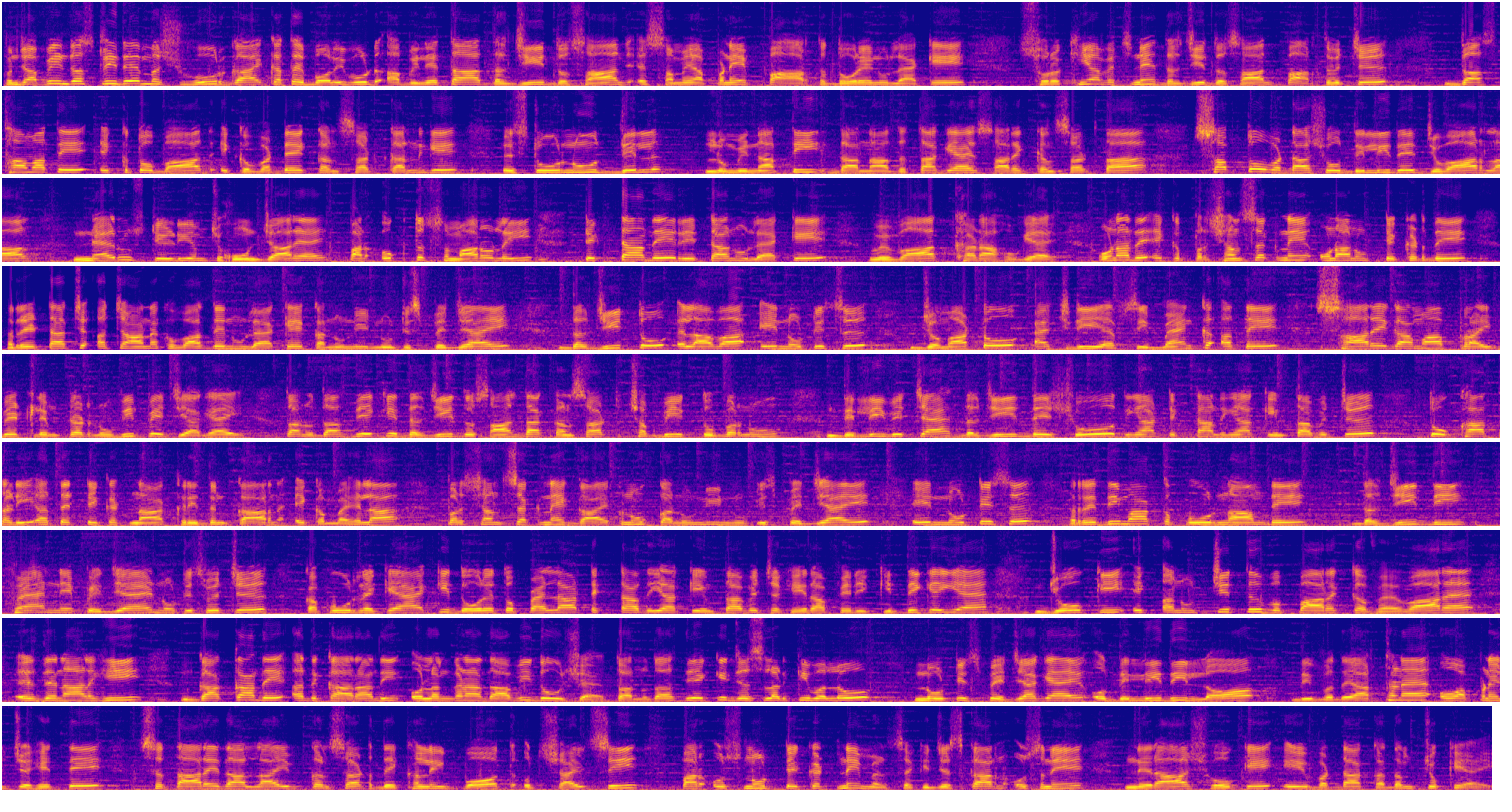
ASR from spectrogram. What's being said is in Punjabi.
ਪੰਜਾਬੀ ਇੰਡਸਟਰੀ ਦੇ ਮਸ਼ਹੂਰ ਗਾਇਕ ਅਤੇ ਬਾਲੀਵੁੱਡ ਅਭਿਨੇਤਾ ਦਲਜੀਤ ਦੋਸਾਂਝ ਇਸ ਸਮੇਂ ਆਪਣੇ ਭਾਰਤ ਦੌਰੇ ਨੂੰ ਲੈ ਕੇ ਸੁਰੱਖੀਆਂ ਵਿੱਚ ਨੇ। ਦਲਜੀਤ ਦੋਸਾਂਝ ਭਾਰਤ ਵਿੱਚ 10 ਥਾਵਾਂ ਤੇ ਇੱਕ ਤੋਂ ਬਾਅਦ ਇੱਕ ਵੱਡੇ ਕਨਸਰਟ ਕਰਨਗੇ। ਇਸ ਟੂਰ ਨੂੰ ਦਿਲ ਲੂਮੀਨਾਤੀ ਦਾ ਨਾਂ ਦਿੱਤਾ ਗਿਆ ਹੈ। ਸਾਰੇ ਕਨਸਰਟ ਦਾ ਸਭ ਤੋਂ ਵੱਡਾ ਸ਼ੋਅ ਦਿੱਲੀ ਦੇ ਜਵਾਹਰ ਲਾਲ ਨਹਿਰੂ ਸਟੇਡੀਅਮ 'ਚ ਹੋਣ ਜਾ ਰਿਹਾ ਹੈ। ਪਰ ਉਕਤ ਸਮਾਰੋਹ ਲਈ ਟਿਕਟਾਂ ਦੇ ਰੇਟਾਂ ਨੂੰ ਲੈ ਕੇ ਵਿਵਾਦ ਖੜਾ ਹੋ ਗਿਆ ਹੈ। ਉਹਨਾਂ ਦੇ ਇੱਕ ਪ੍ਰਸ਼ੰਸਕ ਨੇ ਉਹਨਾਂ ਨੂੰ ਟਿਕਟ ਦੇ ਰੇਟਾਂ 'ਚ ਅਚਾਨਕ ਵਾਧੇ ਨੂੰ ਲੈ ਕੇ ਕਾਨੂੰਨੀ ਨੋਟਿਸ ਭੇਜਿਆ ਹੈ। ਦਲਜੀਤ ਤੋਂ ਇਲਾਵਾ ਇਹ ਨੋਟਿਸ ਜੋਮਾਟੋ HDFC ਬੈਂਕ ਅਤੇ ਸਾਰੇਗਾਮਾ ਪ੍ਰਾਈਵੇਟ ਲਿਮਟਿਡ ਨੂੰ ਵੀ ਭੇਜਿਆ ਗਿਆ ਹੈ। ਤੁਹਾਨੂੰ ਦੱਸ ਦਈਏ ਕਿ ਦਲਜੀਤ ਦੋਸਾਂਝ ਦਾ ਕਨਸਰਟ 26 ਅਕਤੂਬਰ ਨੂੰ ਦਿੱਲੀ ਵਿੱਚ ਹੈ। ਦਲਜੀਤ ਦੇ ਸ਼ੋਅ ਦੀਆਂ ਟਿਕਟਾਂ ਦੀਆਂ ਕੀਮਤਾਂ ਵਿੱਚ ਧੋਖਾਧੜੀ ਅਤੇ ਟਿਕਟ ਨਾ ਖਰੀਦਣ ਕਾਰਨ ਇੱਕ ਮਹਿਲਾ ਪ੍ਰਸ਼ੰਸਕ ਨੇ ਗਾਇਕ ਨੂੰ ਕਾਨੂੰਨੀ ਨੋਟਿਸ ਭੇਜਿਆ ਹੈ ਇਹ ਨੋਟਿਸ ਰਿਧਿਮਾ ਕਪੂਰ ਨਾਮ ਦੇ ਦਲਜੀਤ ਦੀ ਫੈਨ ਨੇ ਭੇਜਿਆ ਹੈ। ਨੋਟਿਸ ਵਿੱਚ ਕਪੂਰ ਨੇ ਕਿਹਾ ਹੈ ਕਿ ਦੌਰੇ ਤੋਂ ਪਹਿਲਾਂ ਟਿਕਟਾਂ ਦੀਆਂ ਕੀਮਤਾਂ ਵਿੱਚ ਹੇਰਾਫੇਰੀ ਕੀਤੀ ਗਈ ਹੈ, ਜੋ ਕਿ ਇੱਕ ਅਨੁਚਿਤ ਵਪਾਰਕ ਵਿਵਹਾਰ ਹੈ। ਇਸ ਦੇ ਨਾਲ ਹੀ ਗਾਹਕਾਂ ਦੇ ਅਧਿਕਾਰਾਂ ਦੀ ਉਲੰਘਣਾ ਦਾ ਵੀ ਦੋਸ਼ ਹੈ। ਤੁਹਾਨੂੰ ਦੱਸ ਦਈਏ ਕਿ ਜਿਸ ਲੜਕੀ ਵੱਲੋਂ ਨੋਟਿਸ ਭੇਜਿਆ ਗਿਆ ਹੈ, ਉਹ ਦਿੱਲੀ ਦੀ ਲਾਅ ਦੀ ਵਿਦਿਆਰਥਣ ਹੈ। ਉਹ ਆਪਣੇ ਚਹੇਤੇ ਸਿਤਾਰੇ ਦਾ ਲਾਈਵ ਕਨਸਰਟ ਦੇਖਣ ਲਈ ਬਹੁਤ ਉਤਸ਼ਾਹਿਤ ਸੀ, ਪਰ ਉਸ ਨੂੰ ਟਿਕਟ ਨਹੀਂ ਮਿਲ ਸਕੀ, ਜਿਸ ਕਾਰਨ ਉਸਨੇ ਨਿਰਾਸ਼ ਹੋ ਕੇ ਇਹ ਵੱਡਾ ਕਦਮ ਚੁੱਕਿਆ ਹੈ।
